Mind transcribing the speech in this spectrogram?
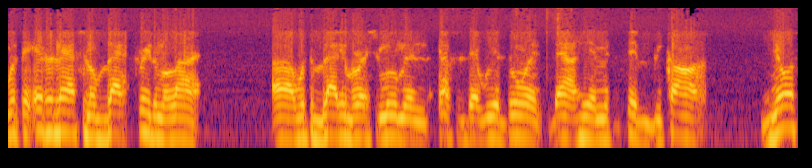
with the International Black Freedom Alliance, uh, with the Black Liberation Movement and efforts that we are doing down here in Mississippi because your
